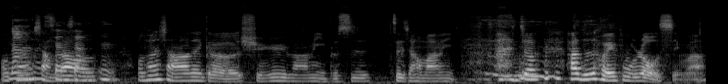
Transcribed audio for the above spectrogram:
那我突然想到我突然想到那个荀彧妈咪，不是浙江妈咪，就她只是恢复肉型嘛？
